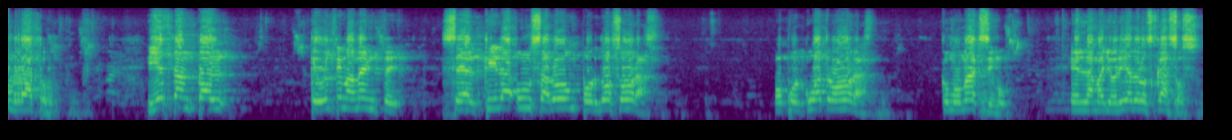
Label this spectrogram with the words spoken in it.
un rato. Y es tan tal que últimamente se alquila un salón por dos horas o por cuatro horas como máximo en la mayoría de los casos.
